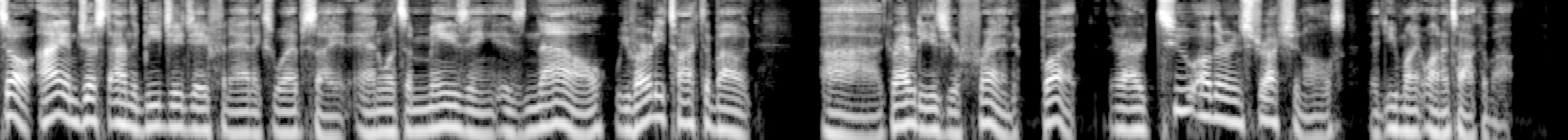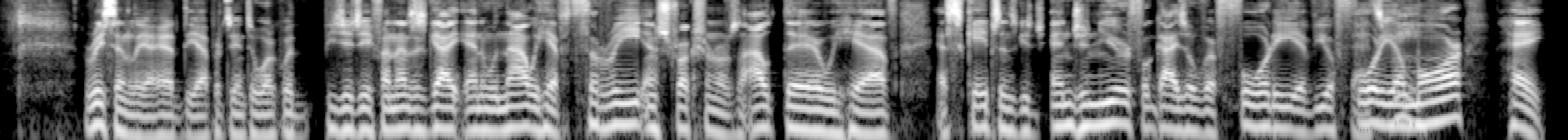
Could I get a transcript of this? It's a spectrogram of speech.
So I am just on the BJJ Fanatics website, and what's amazing is now we've already talked about uh, gravity is your friend, but there are two other instructionals that you might want to talk about. Recently I had the opportunity to work with BJJ Fanatics guy, and now we have three instructionals out there. We have escapes Eng- engineered for guys over 40. If you're 40 or more, hey,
